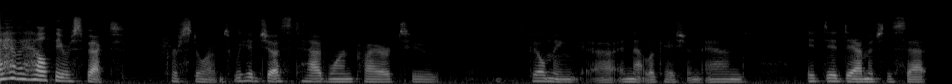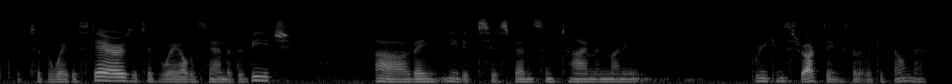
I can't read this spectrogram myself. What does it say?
I have a healthy respect for storms. We had just had one prior to filming uh, in that location, and it did damage the set. It took away the stairs, it took away all the sand of the beach. Uh, they needed to spend some time and money reconstructing so that we could film there.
